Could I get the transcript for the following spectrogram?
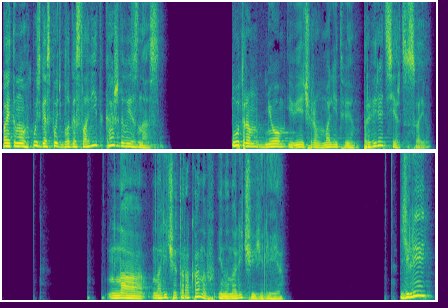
Поэтому пусть Господь благословит каждого из нас утром, днем и вечером в молитве проверять сердце свое – на наличие тараканов и на наличие елея. Елей –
